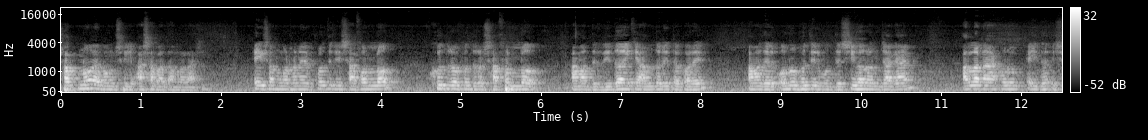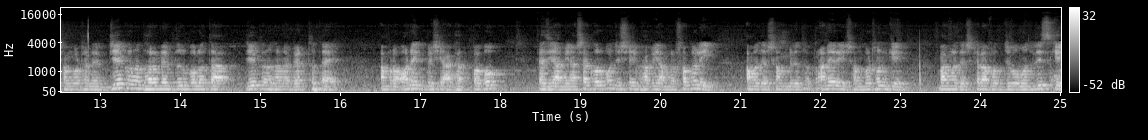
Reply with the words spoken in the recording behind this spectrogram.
স্বপ্ন এবং সেই আশাবাদ আমরা রাখি। এই সংগঠনের প্রতিটি সাফল্য, ক্ষুদ্র ক্ষুদ্র সাফল্য আমাদের হৃদয়কে আন্দোলিত করে, আমাদের অনুভূতির মধ্যে শিহরণ জাগায়। আল্লাহ না করুক এই সংগঠনের যে কোনো ধরনের দুর্বলতা যে কোনো ধরনের ব্যর্থতায় আমরা অনেক বেশি আঘাত পাব। কাজে আমি আশা করব যে সেইভাবে আমরা সকলেই আমাদের সম্মিলিত প্রাণের এই সংগঠনকে, বাংলাদেশ খেলাফত যুব মজলিসকে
